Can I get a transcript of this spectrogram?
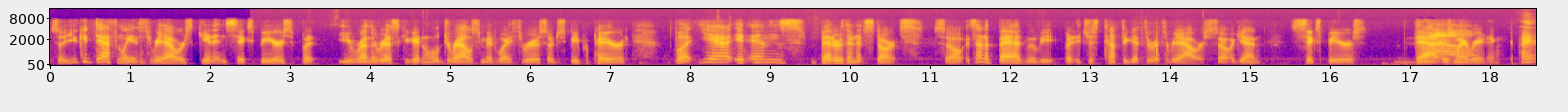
So you could definitely, in three hours, get in six beers, but you run the risk of getting a little drowsy midway through, so just be prepared. But yeah, it ends better than it starts. So it's not a bad movie, but it's just tough to get through at three hours. So again, six beers. That is my rating. I,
